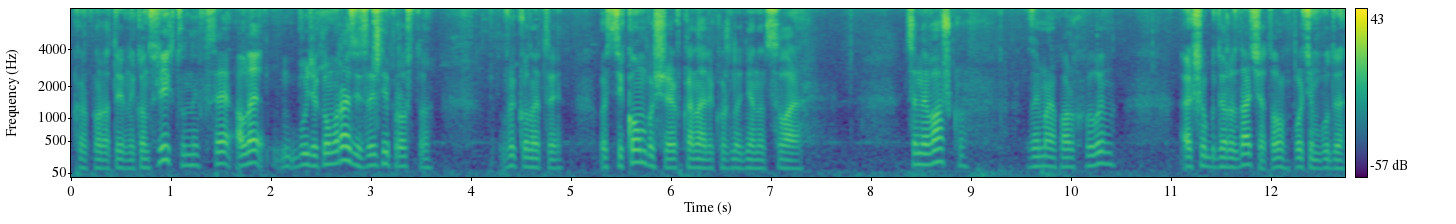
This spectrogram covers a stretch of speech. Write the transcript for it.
корпоративний конфлікт, у них все. Але в будь-якому разі зайти просто виконати ось ці комбо, що я в каналі кожного дня надсилаю. Це не важко, займає пару хвилин. А якщо буде роздача, то потім буде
